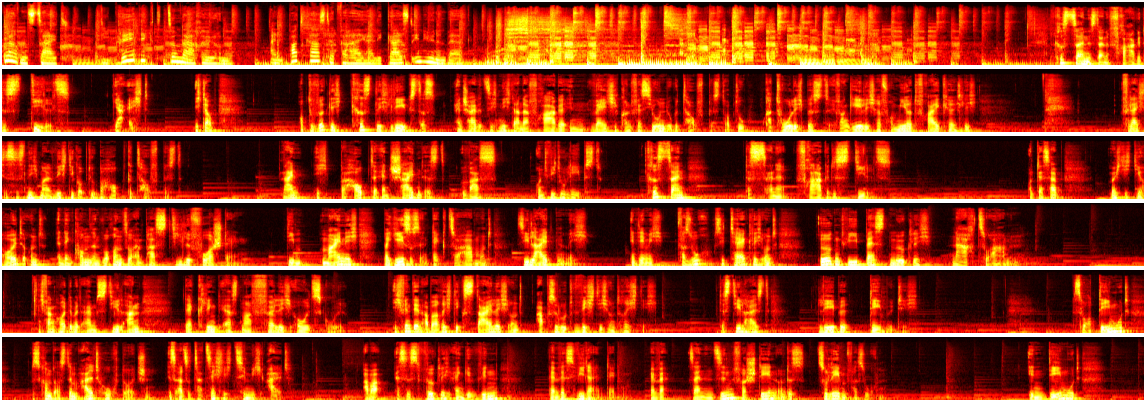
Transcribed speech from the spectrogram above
Glaubenszeit. Die Predigt zum Nachhören. Ein Podcast der Pfarrei Heilig Geist in Hühnenberg. Christsein ist eine Frage des Stils. Ja, echt. Ich glaube, ob du wirklich christlich lebst, das entscheidet sich nicht an der Frage, in welche Konfession du getauft bist. Ob du katholisch bist, evangelisch, reformiert, freikirchlich. Vielleicht ist es nicht mal wichtig, ob du überhaupt getauft bist. Nein, ich behaupte, entscheidend ist, was und wie du lebst. Christsein, das ist eine Frage des Stils. Und deshalb möchte ich dir heute und in den kommenden Wochen so ein paar Stile vorstellen. Die meine ich bei Jesus entdeckt zu haben und sie leiten mich, indem ich versuche, sie täglich und irgendwie bestmöglich nachzuahmen. Ich fange heute mit einem Stil an, der klingt erstmal völlig oldschool. Ich finde den aber richtig stylisch und absolut wichtig und richtig. Der Stil heißt Lebe demütig. Das Wort Demut, das kommt aus dem Althochdeutschen, ist also tatsächlich ziemlich alt. Aber es ist wirklich ein Gewinn, wenn wir es wiederentdecken, wenn wir seinen Sinn verstehen und es zu leben versuchen. In Demut,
